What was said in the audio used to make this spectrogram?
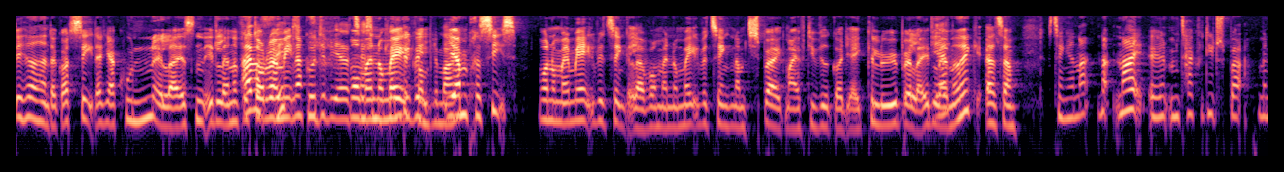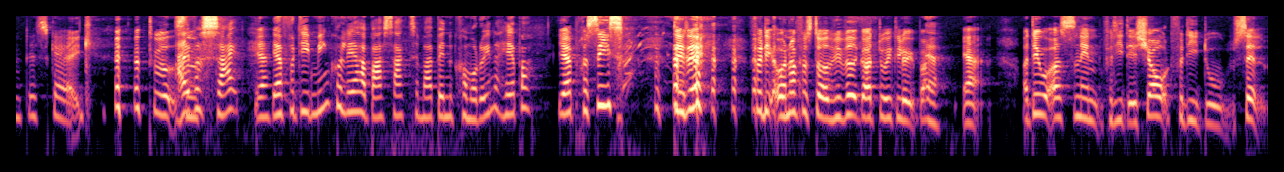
det havde han da godt set, at jeg kunne, eller sådan et eller andet. Ej, Forstår hvor du, hvad jeg mener? Gud, det hvor man normalt vil, jamen præcis, hvor man normalt vil tænke, eller hvor man normalt vil tænke, om de spørger ikke mig, for de ved godt, at jeg ikke kan løbe, eller et ja. eller andet, ikke? Altså, så tænker jeg, nej, nej, nej øh, men tak fordi du spørger, men det skal jeg ikke. du ved, Ej, sådan, hvor sejt. Ja. Ja. ja, fordi mine kolleger har bare sagt til mig, Bente, kommer du ind og hæpper? Ja, præcis. Det er det. Fordi underforstået, vi ved godt, du ikke løber. Ja. ja. Og det er jo også sådan en, fordi det er sjovt, fordi du selv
